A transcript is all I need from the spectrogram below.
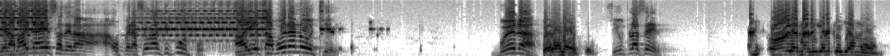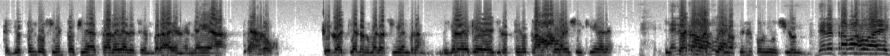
de la vaina esa de la operación antipulpo. Ahí está, buenas noches. Buena, Buenas noches. sí, un placer. Oye, me dígale que llamó, que yo tengo 180 tareas de sembrar en Enea arroz, que los haitianos que me la siembran. Dígale que yo tengo trabajo ahí si quiere. Y Dele trabajo haitianos, ahí. tiene producción. Dele trabajo a él.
